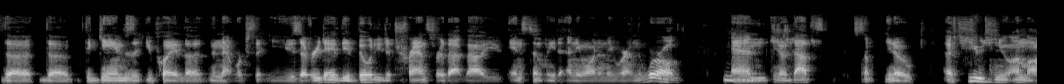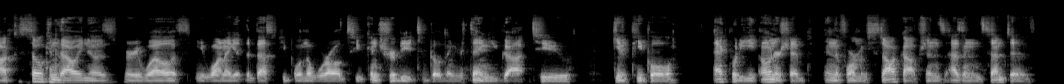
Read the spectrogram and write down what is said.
the the the games that you play, the the networks that you use every day, the ability to transfer that value instantly to anyone anywhere in the world, mm-hmm. and you know that's some you know a huge new unlock. Silicon Valley knows very well if you want to get the best people in the world to contribute to building your thing, you got to give people equity ownership in the form of stock options as an incentive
